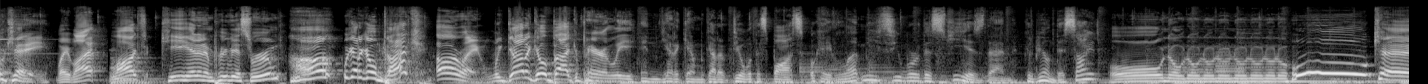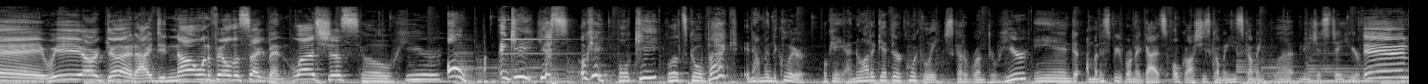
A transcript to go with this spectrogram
Okay. Wait, what? Locked, key hidden in previous room? Huh? We gotta go back? All right, we gotta go back apparently. And yet again, we gotta deal with this boss. Okay, let me see where this key is then. Could it be on this side? Oh, no, no, no, no, no, no, no, no. Okay, we are good. I do not want to fail the segment. Let's just go here. Oh, and key. Yes. Okay, full key. Let's go back and I'm in the clear. Okay, I know how to get there quickly. Just gotta run through here and I'm gonna speed run it, guys. Oh gosh, he's coming. He's coming. Let me just stay here. And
